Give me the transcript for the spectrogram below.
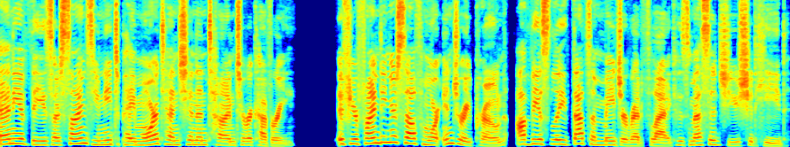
Any of these are signs you need to pay more attention and time to recovery. If you're finding yourself more injury prone, obviously that's a major red flag whose message you should heed.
